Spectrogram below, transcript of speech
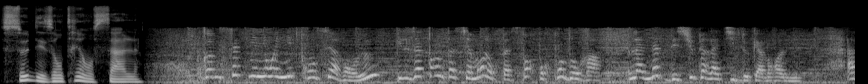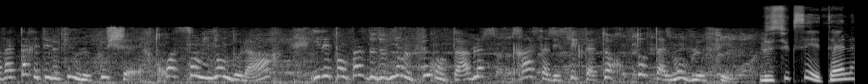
ceux des entrées en salle. Comme 7 millions et demi de Français avant eux, ils attendent patiemment leur passeport pour Pandora, planète des superlatifs de Cameron. Avatar était le film le plus cher, 300 millions de dollars. Il est en passe de devenir le plus rentable grâce à des spectateurs totalement bluffés. Le succès est tel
